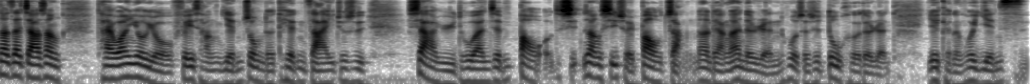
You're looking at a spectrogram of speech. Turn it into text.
那再加上台湾又有非常严重的天灾，就是下雨突然间暴让溪水暴涨，那两岸的人或者是渡河的人也可能会淹死，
